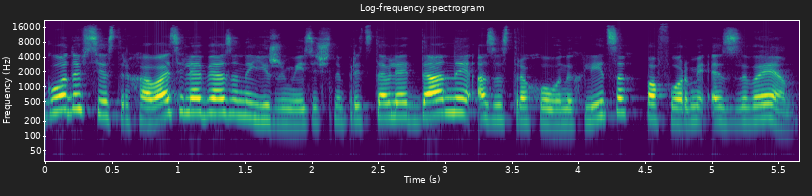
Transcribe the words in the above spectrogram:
года все страхователи обязаны ежемесячно представлять данные о застрахованных лицах по форме СЗВМ.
